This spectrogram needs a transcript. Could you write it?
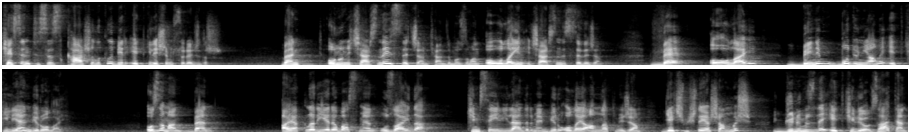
Kesintisiz, karşılıklı bir etkileşim sürecidir. Ben onun içerisinde hissedeceğim kendim o zaman. O olayın içerisinde hissedeceğim. Ve o olay benim bu dünyamı etkileyen bir olay. O zaman ben ayakları yere basmayan uzayda kimseyi ilgilendirmeyen bir olayı anlatmayacağım. Geçmişte yaşanmış, günümüzde etkiliyor. Zaten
